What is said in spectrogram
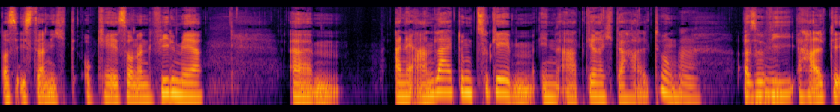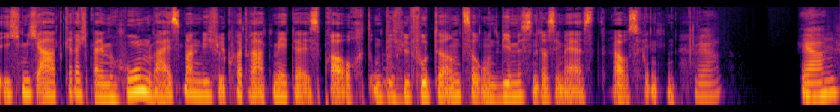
was ist da nicht okay, sondern vielmehr ähm, eine Anleitung zu geben in artgerechter Haltung. Mhm. Also mhm. wie halte ich mich artgerecht? Bei einem Huhn weiß man, wie viel Quadratmeter es braucht und mhm. wie viel Futter und so. Und wir müssen das immer erst rausfinden. Ja. Ja. Mhm.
